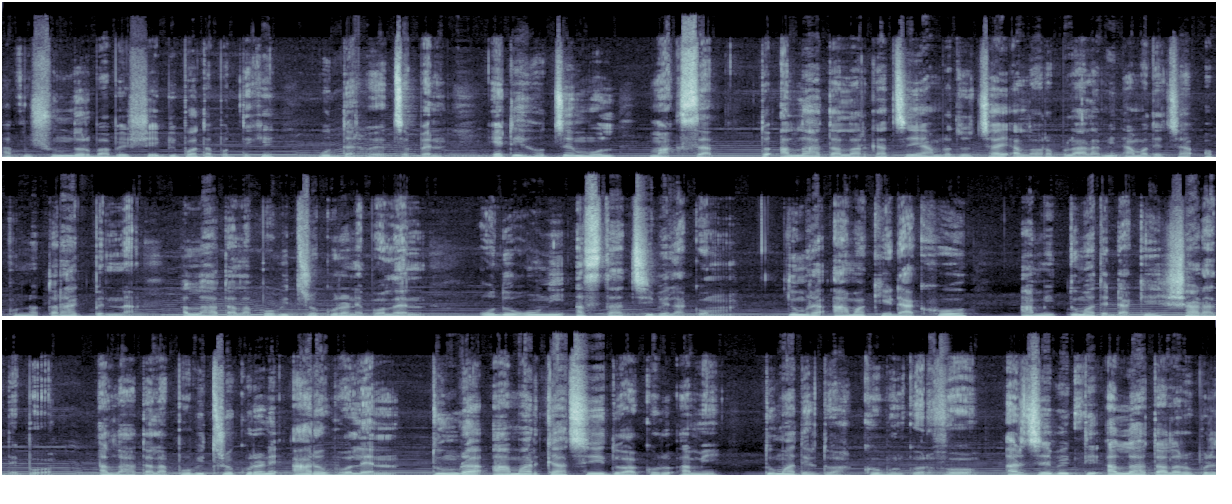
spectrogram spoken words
আপনি সুন্দরভাবে সেই বিপদ আপদ থেকে উদ্ধার হয়ে যাবেন। এটি হচ্ছে মূল মাকসাদ। তো আল্লাহ তাল্লার কাছে আমরা যদি চাই, আল্লাহ রবুল্লা আলমিন আমাদের চা অপূর্ণতা রাখবেন না। আল্লাহ তালা পবিত্র কোরআনে বলেন ওদু উনি আস্তা জিবেলাকুম তোমরা আমাকে ডাকো, আমি তোমাদের ডাকে সাড়া দেব। আল্লাহ তালা পবিত্র কোরআনে আরও বলেন, তোমরা আমার কাছেই দোয়া করো, আমি তোমাদের দোয়া কবুল করব। আর যে ব্যক্তি আল্লাহ তালার উপরে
